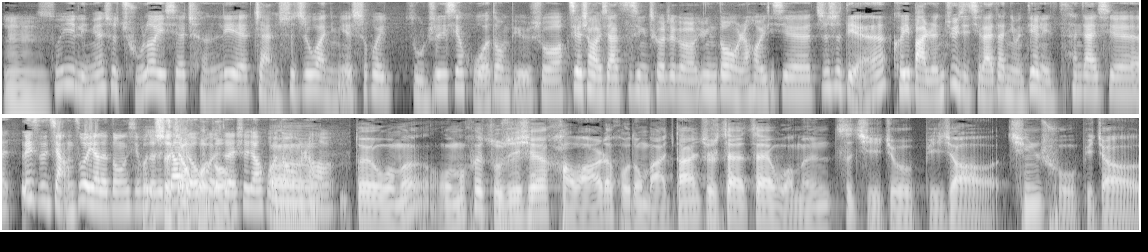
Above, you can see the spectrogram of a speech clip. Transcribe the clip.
嗯，所以里面是除了一些陈列展示之外，你们也是会组织一些活动，比如说介绍一下自行车这个运动，然后一些知识点，可以把人聚集起来，在你们店里参加一些类似讲座一样的东西，或者是交交流会，活动。对社交活动，嗯然后对我们我们会组织一些好玩的活动吧，当然就是在在我们自己就比较清楚、比较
